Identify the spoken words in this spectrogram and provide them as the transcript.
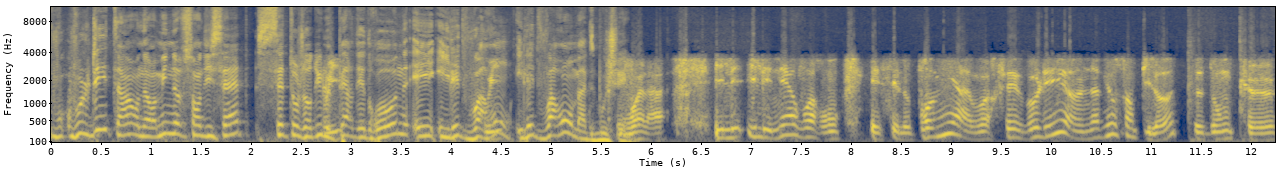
vous, vous le dites, hein, on est en 1917. C'est aujourd'hui le père des drones et il est de Voiron. Oui. Il est de Voiron, Max Boucher. Voilà. Il est, il est né à Voiron et c'est le premier à avoir fait voler un avion sans pilote, donc euh,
